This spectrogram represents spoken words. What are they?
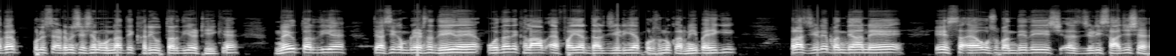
ਅਗਰ ਪੁਲਿਸ ਐਡਮਿਨਿਸਟ੍ਰੇਸ਼ਨ ਉਹਨਾਂ ਤੇ ਖਰੀ ਉਤਰਦੀ ਹੈ ਠੀਕ ਹੈ ਨਹੀਂ ਉਤਰਦੀ ਹੈ ਤੇ ਅਸੀਂ ਕੰਪਲੇਂਟਸ ਤਾਂ ਦੇ ਹੀ ਰਹੇ ਹਾਂ। ਉਹਨਾਂ ਦੇ ਖਿਲਾਫ ਐਫ ਆਈ ਆਰ ਦਰਜ ਜਿਹੜੀ ਹੈ ਪੁਲਿਸ ਨੂੰ ਕਰਨੀ ਪਏਗੀ। ਪਲੱਸ ਜਿਹੜੇ ਬੰਦਿਆਂ ਨੇ ਇਸ ਉਸ ਬੰਦੇ ਦੀ ਸ਼- ਜਿਹੜੀ ਸਾਜ਼ਿਸ਼ ਹੈ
